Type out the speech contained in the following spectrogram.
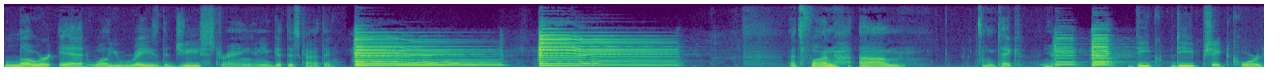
lower it while you raise the G string, and you get this kind of thing. That's fun. Um, you can take you know, D, D shaped chord.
